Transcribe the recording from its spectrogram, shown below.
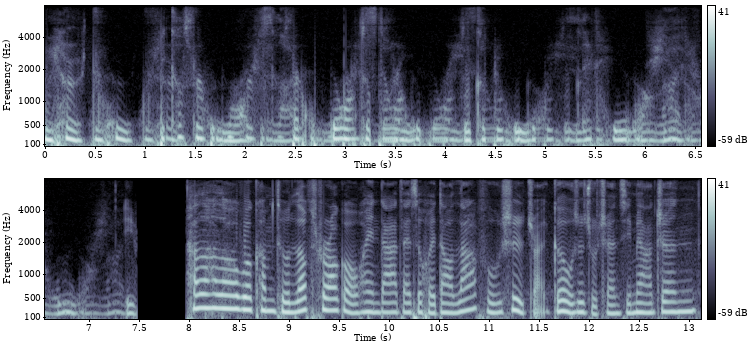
We hurt because of life. Don't want to believe we could be live here our life. Hello Hello Welcome to Love Struggle，欢迎大家再次回到拉弗士拽哥，我是主持人吉妙珍。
